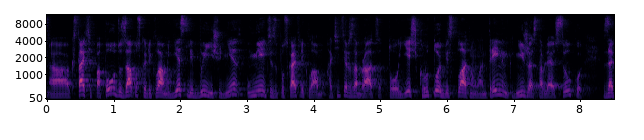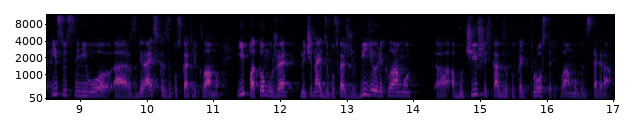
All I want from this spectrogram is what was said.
А, кстати, по поводу запуска рекламы. Если вы еще не умеете запускать рекламу, хотите разобраться, то есть крутой бесплатный онлайн-тренинг, ниже оставляю ссылку. Записывайтесь на него, а, разбирайтесь, как запускать рекламу. И потом уже начинать запускать уже видеорекламу, а, обучившись, как запускать просто рекламу в Инстаграм.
